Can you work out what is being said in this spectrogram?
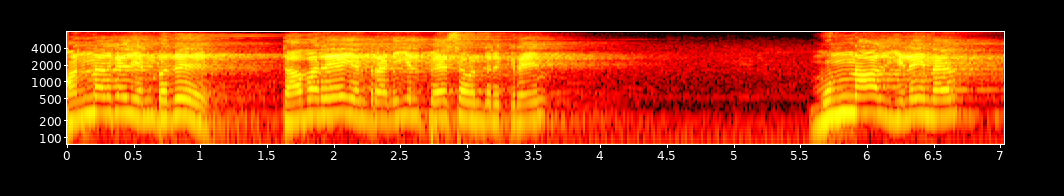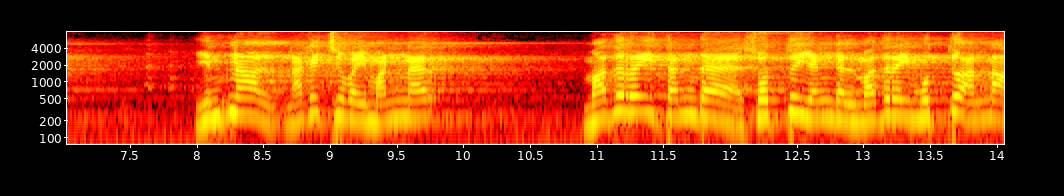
மன்னர்கள் என்பது தவறே என்ற அணியில் பேச வந்திருக்கிறேன். முன்னாள் இளைஞர் இந்நாள் நகைச்சுவை மன்னர் மதுரை தந்த சொத்து எங்கள் மதுரை முத்து அண்ணா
